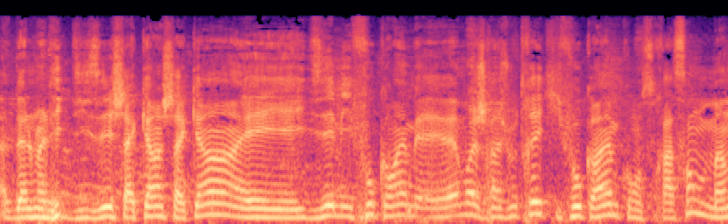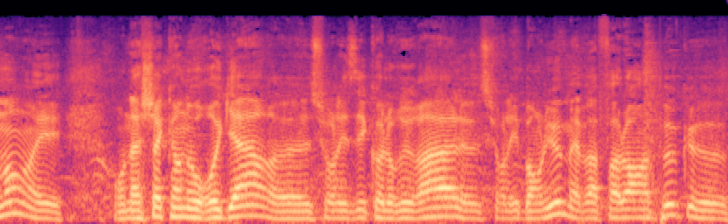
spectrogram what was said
Abdel Malik disait chacun, chacun, et il disait mais il faut quand même. moi, je rajouterais qu'il faut quand même qu'on se rassemble maintenant. Et on a chacun nos regards euh, sur les écoles rurales, sur les banlieues, mais il va falloir un peu que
